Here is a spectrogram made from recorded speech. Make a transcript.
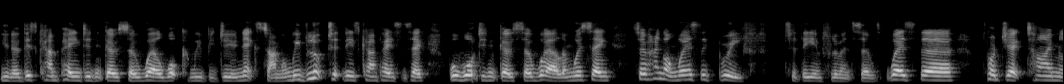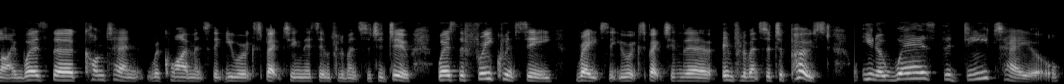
you know, this campaign didn't go so well. What can we be doing next time? And we've looked at these campaigns and say, well, what didn't go so well? And we're saying, so hang on, where's the brief? To the influencer? Where's the project timeline? Where's the content requirements that you were expecting this influencer to do? Where's the frequency rates that you were expecting the influencer to post? You know, where's the detail?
